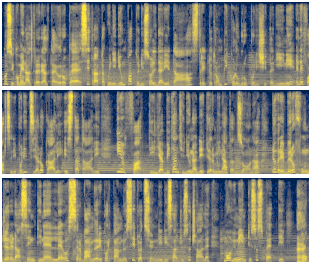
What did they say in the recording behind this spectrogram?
così come in altre realtà europee. Si tratta quindi di un patto di solidarietà stretto tra un piccolo gruppo di cittadini e le forze di polizia locali e statali. Infatti, gli abitanti di una determinata zona dovrebbero fungere da sentinelle, osservando e riportando situazioni di disagio sociale, movimenti sospetti o Ecco.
